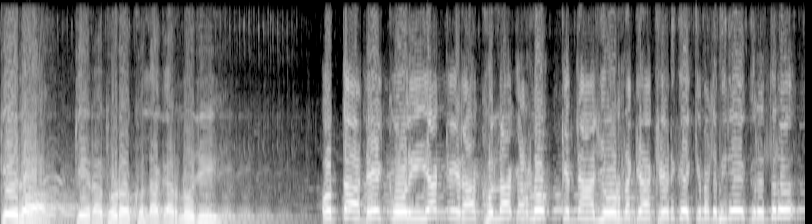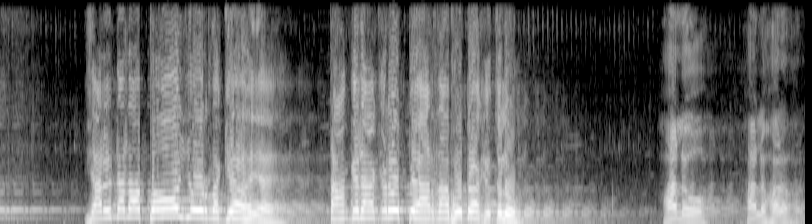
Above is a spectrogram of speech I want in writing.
ਘੇਰਾ ਘੇਰਾ ਥੋੜਾ ਖੁੱਲਾ ਕਰ ਲਓ ਜੀ। ਉਹ ਤੁਹਾਡੇ ਕੋਲ ਹੀ ਆ ਘੇਰਾ ਖੁੱਲਾ ਕਰ ਲੋ ਕਿੰਨਾ ਜ਼ੋਰ ਲੱਗਿਆ ਖੇਡ ਕੇ? ਇੱਕ ਮਿੰਟ ਵੀਰੇ ਗੁਰਿੰਦਰ। ਯਾਰ ਇਹਨਾਂ ਦਾ ਬਹੁਤ ਜ਼ੋਰ ਲੱਗਿਆ ਹੋਇਆ ਹੈ। ਤੰਗ ਨਾ ਕਰੋ ਪਿਆਰ ਨਾਲ ਫੋਟੋ ਖਿੱਚ ਲਓ। Hello hello hello hello.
